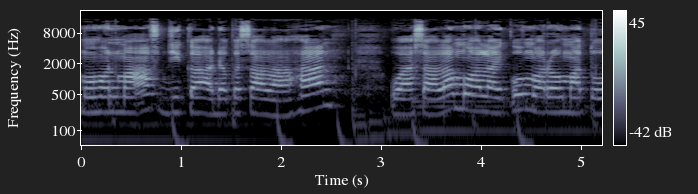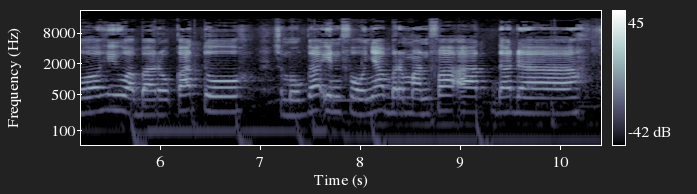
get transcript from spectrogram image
Mohon maaf jika ada kesalahan. Wassalamualaikum warahmatullahi wabarakatuh. Semoga infonya bermanfaat. Dadah.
